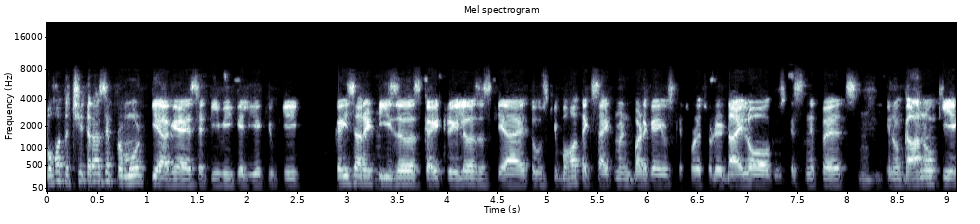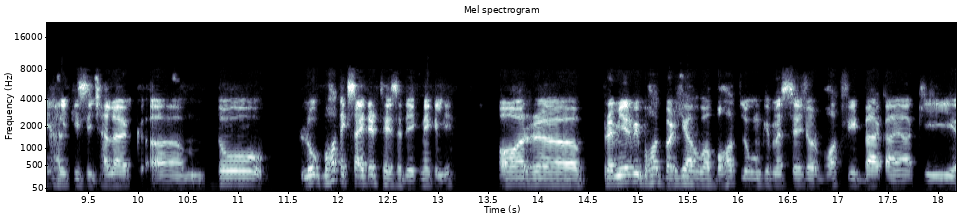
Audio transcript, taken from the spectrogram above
बहुत अच्छी तरह से प्रमोट किया गया इसे टीवी के लिए, क्योंकि कई सारे टीजर्स कई ट्रेलर्स उसके आए तो उसकी बहुत एक्साइटमेंट बढ़ गई उसके थोड़े थोड़े डायलॉग उसके स्निपेट्स यू नो गानों की एक हल्की सी झलक um, तो लोग बहुत एक्साइटेड थे इसे देखने के लिए। और प्रीमियर uh, भी बहुत बढ़िया हुआ बहुत लोगों के मैसेज और बहुत फीडबैक आया कि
